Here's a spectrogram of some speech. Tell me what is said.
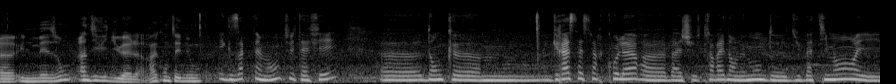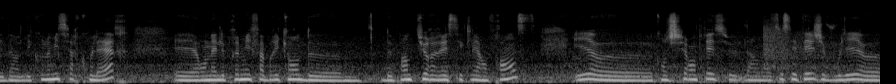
euh, une maison individuelle. Racontez-nous. Exactement, tout à fait. Euh, donc, euh, grâce à Circulaire, bah, je travaille dans le monde de- du bâtiment et dans l'économie circulaire. Et on est le premier fabricant de, de peinture recyclée en France. Et euh, quand je suis rentrée dans la société, je voulais, euh,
